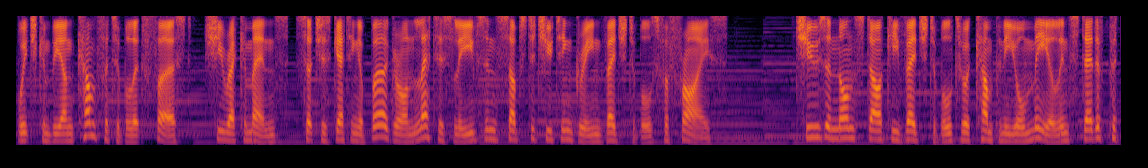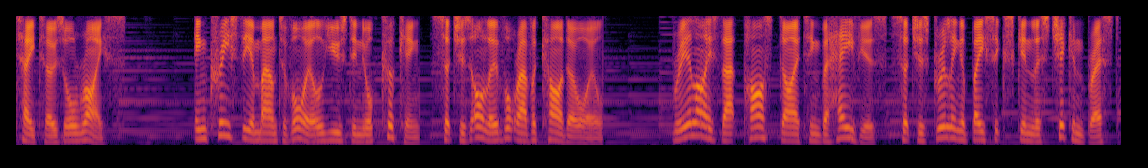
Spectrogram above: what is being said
which can be uncomfortable at first, she recommends, such as getting a burger on lettuce leaves and substituting green vegetables for fries. Choose a non-starchy vegetable to accompany your meal instead of potatoes or rice. Increase the amount of oil used in your cooking, such as olive or avocado oil. Realize that past dieting behaviors, such as grilling a basic skinless chicken breast,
